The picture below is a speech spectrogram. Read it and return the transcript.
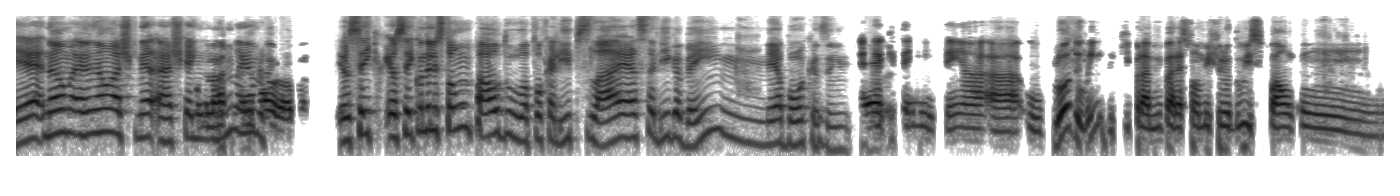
É, não, não, acho que, né, acho que ainda não lembro. Eu sei, eu sei que quando eles tomam um pau do Apocalipse lá, é essa liga bem meia boca, assim. É, que tem, tem a, a o Bloodwind, que pra mim parece uma mistura do Spawn com.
